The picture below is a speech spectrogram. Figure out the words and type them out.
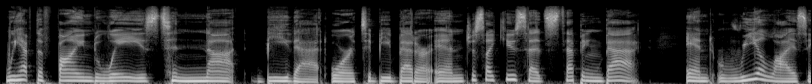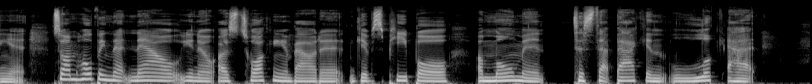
we have to find ways to not be that or to be better. And just like you said, stepping back and realizing it. So I'm hoping that now, you know, us talking about it gives people a moment to step back and look at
